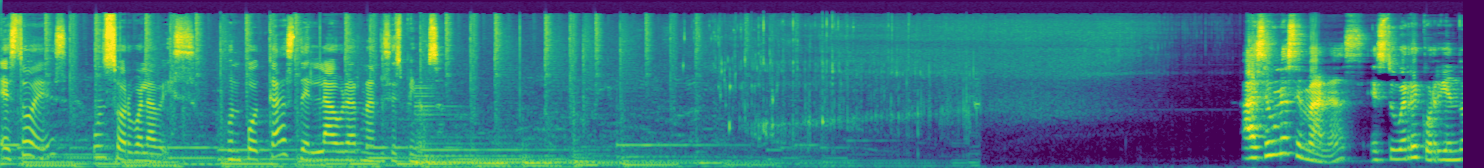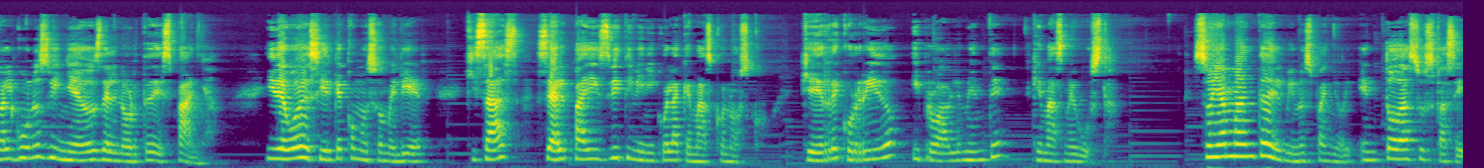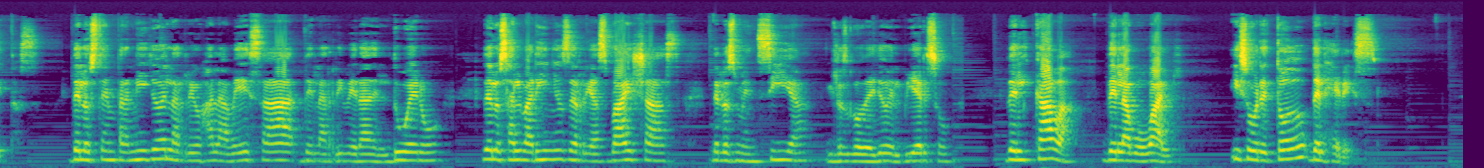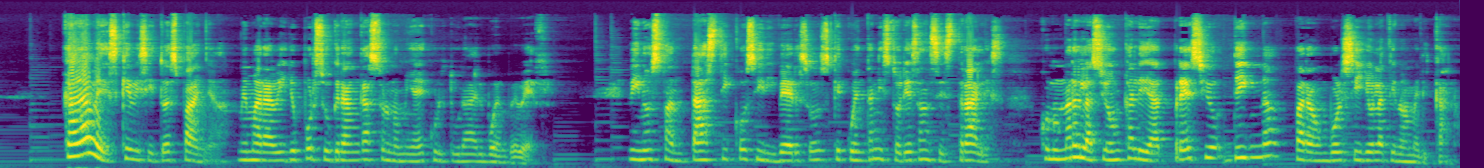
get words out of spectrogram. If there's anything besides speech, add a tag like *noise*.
Esto es Un Sorbo a la vez, un podcast de Laura Hernández Espinosa. Hace unas semanas estuve recorriendo algunos viñedos del norte de España y debo decir que como sommelier quizás sea el país vitivinícola que más conozco, que he recorrido y probablemente que más me gusta. Soy amante del vino español en todas sus facetas, de los tempranillos de la Rioja Alavesa, de la Ribera del Duero, de los albariños de Rías Baixas, de los Mencía y los Godello del Bierzo, del Cava, de la Bobal y sobre todo del Jerez. Cada vez que visito España me maravillo por su gran gastronomía y cultura del buen beber. Vinos fantásticos y diversos que cuentan historias ancestrales, con una relación calidad-precio digna para un bolsillo latinoamericano.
